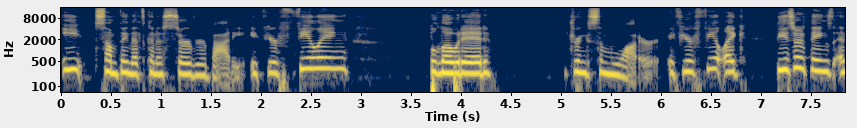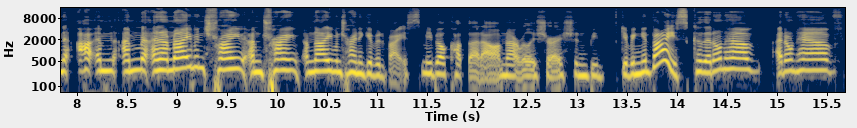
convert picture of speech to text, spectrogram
eat something that's going to serve your body. If you're feeling bloated, drink some water. If you're feel like these are things, and I, am I'm, and I'm not even trying. I'm trying. I'm not even trying to give advice. Maybe I'll cut that out. I'm not really sure. I shouldn't be giving advice because I don't have. I don't have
